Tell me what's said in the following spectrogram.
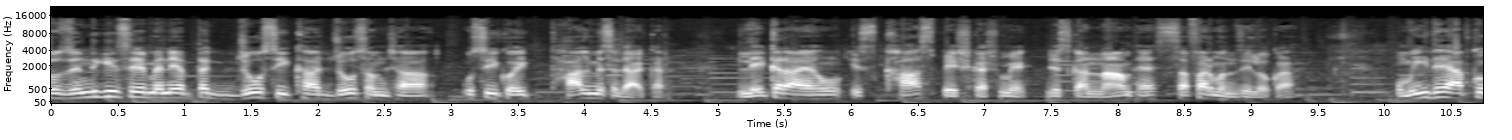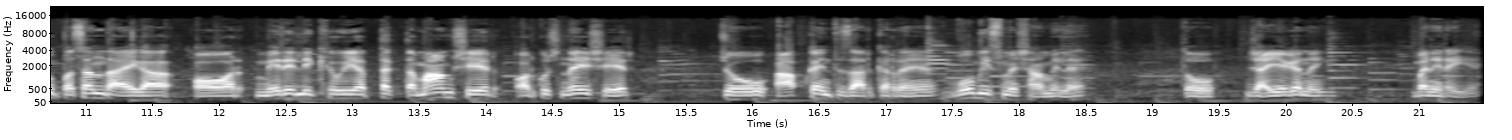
तो ज़िंदगी से मैंने अब तक जो सीखा, जो समझा, उसी को एक थाल में सजाकर लेकर आया हूँ इस खास पेशकश में, जिसका नाम है सफ़र मंजिलों का। उम्मीद है आपको पसंद आएगा और मेरे लिखे हुए अब तक तमाम शेर और कुछ नए शेर जो आपका इंतज़ार कर रहे हैं, वो भी इसमें शामिल है। तो जाइएगा नहीं बने रहिए।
